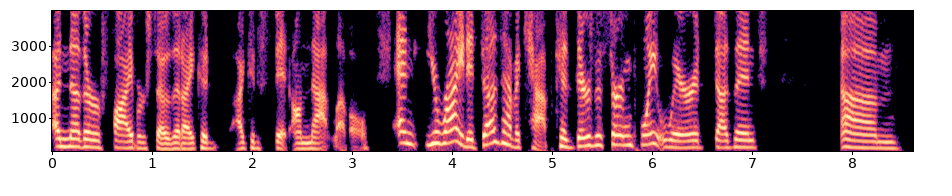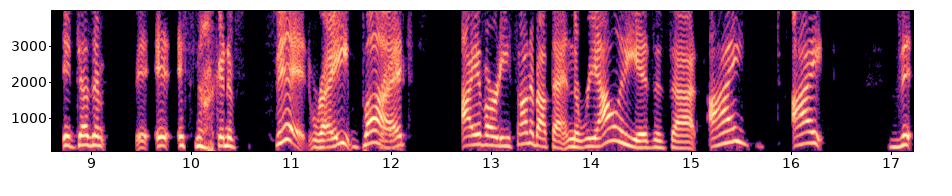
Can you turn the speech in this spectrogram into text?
another five or so that i could i could fit on that level and you're right it does have a cap because there's a certain point where it doesn't um it doesn't it, it's not going to fit right but right. i have already thought about that and the reality is is that i i the,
